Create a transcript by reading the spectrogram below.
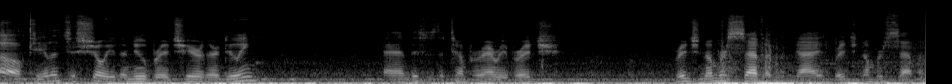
Okay, let's just show you the new bridge here they're doing. And this is the temporary bridge. Bridge number seven, guys, bridge number seven.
